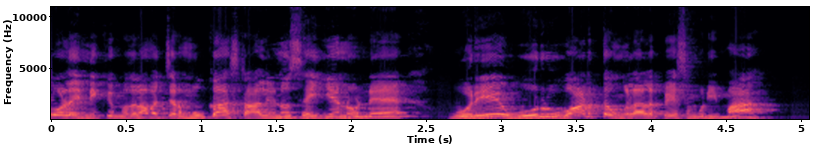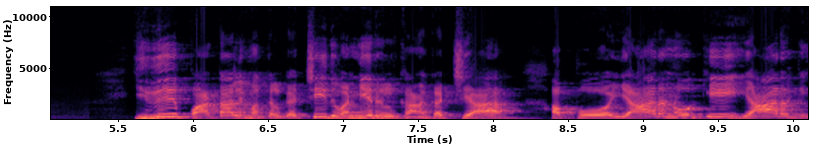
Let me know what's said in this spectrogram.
போல் இன்னைக்கு முதலமைச்சர் மு க ஸ்டாலினும் செய்யணும்னு ஒரே ஒரு வார்த்தை உங்களால் பேச முடியுமா? இது பாட்டாளி மக்கள் கட்சி இது வன்னியர்களுக்கான கட்சியா? அப்போ யாரை நோக்கி யாருக்கு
